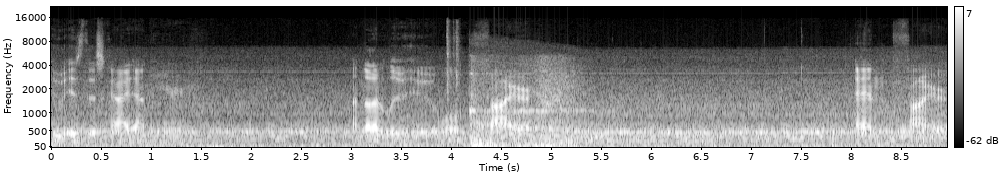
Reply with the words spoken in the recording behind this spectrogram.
Who is this guy down here? Another Luhu. Well, fire. And fire.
